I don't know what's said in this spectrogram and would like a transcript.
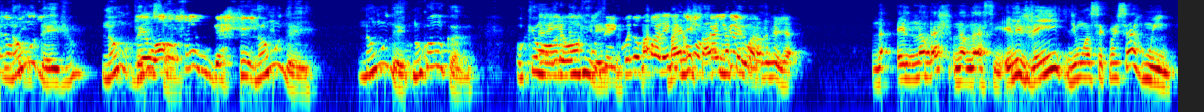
não mudei, viu? Não, veja eu só. afundei. Não mudei. Não mudei, não colocando. Porque uma é, hora eu afundei. Direita. Quando eu parei mas, de mas, colocar, de fato, ele na ganhou. veja, na, ele, na, na, assim, ele vem de uma sequência ruim.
